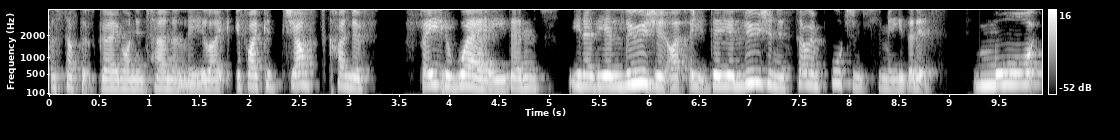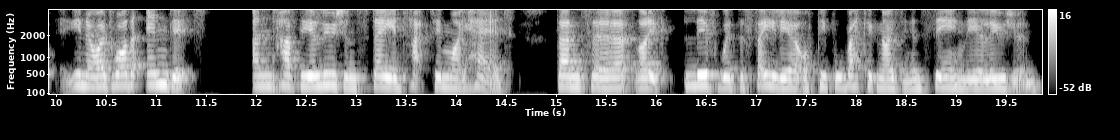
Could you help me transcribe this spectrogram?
the stuff that's going on internally. Like if i could just kind of fade away then you know the illusion I, the illusion is so important to me that it's more you know i'd rather end it and have the illusion stay intact in my head than to like live with the failure of people recognizing and seeing the illusion.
